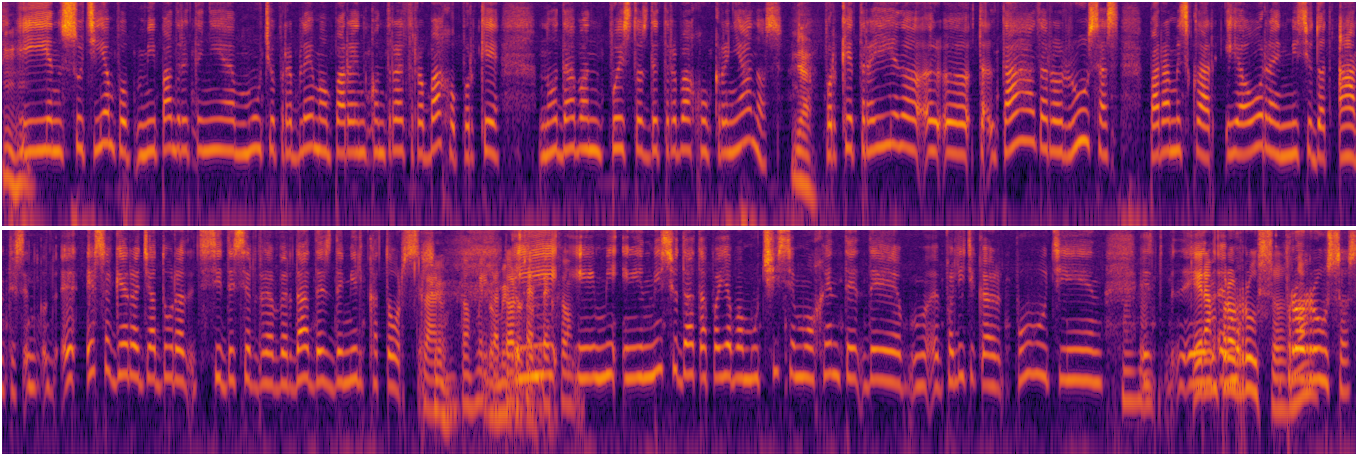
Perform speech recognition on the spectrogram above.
Y en su tiempo mi padre tenía mucho problema para encontrar trabajo porque no daban puestos de trabajo ucranianos. Porque traían eh, tá- tátaros, rusas para mezclar. Y ahora en mi ciudad, antes, en- esa guerra ya dura, si decir la verdad, desde 2014. Claro, Sí, 2014 Y, empezó. y mi- y en mi ciudad apoyaba muchísimo gente de mm, política Putin. Ujú. eh, Que eran eh, eh, prorrusos, ¿no? prorrusos.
